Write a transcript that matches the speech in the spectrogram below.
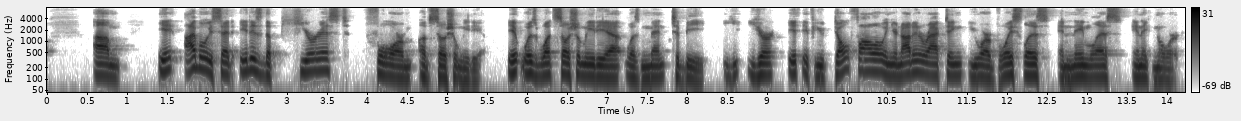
Um, it I've always said it is the purest form of social media. It was what social media was meant to be. You're if, you don't follow and you're not interacting, you are voiceless and nameless and ignored.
